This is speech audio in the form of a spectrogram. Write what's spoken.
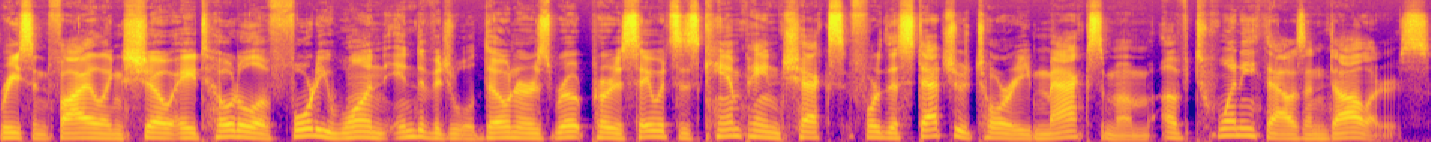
Recent filings show a total of 41 individual donors wrote Protasiewicz's campaign checks for the statutory maximum of $20,000.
